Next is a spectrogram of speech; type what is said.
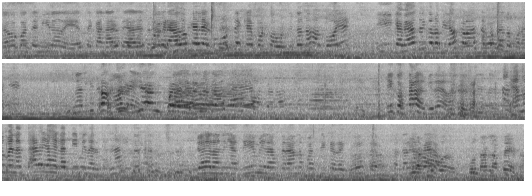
nuevo contenido de este canal sea de su agrado, que les guste, que por favorcito nos apoyen y que vean todos los videos que van a estar pasando por aquí. No dijiste su nombre. siguiente! Y contaba el video. muy buenas tardes, yo soy la tímida del canal. Yo era la niña tímida esperando pues sí que les guste. Y aquí por botar la pena.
